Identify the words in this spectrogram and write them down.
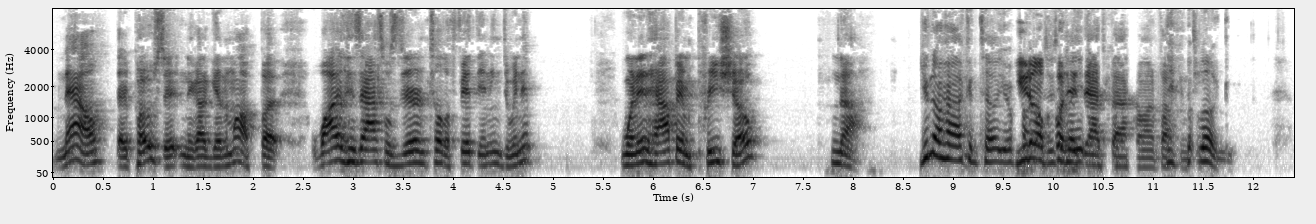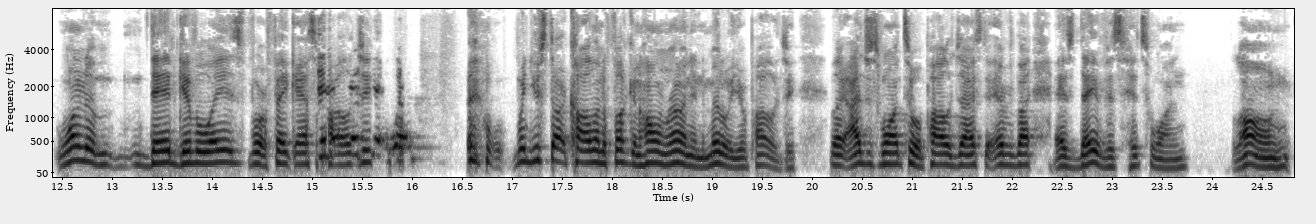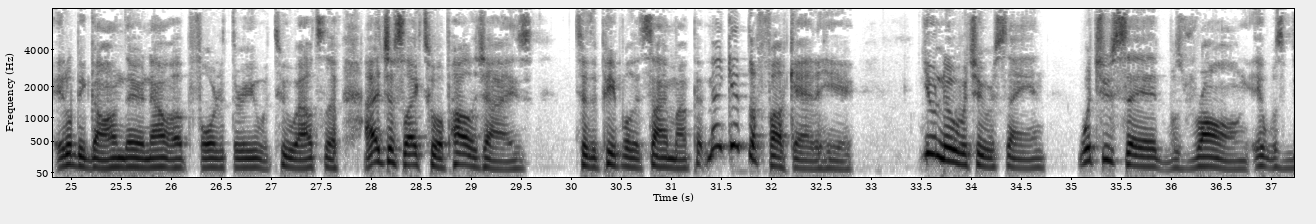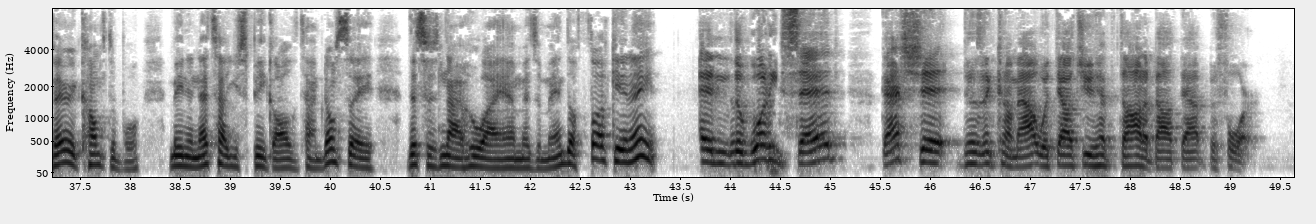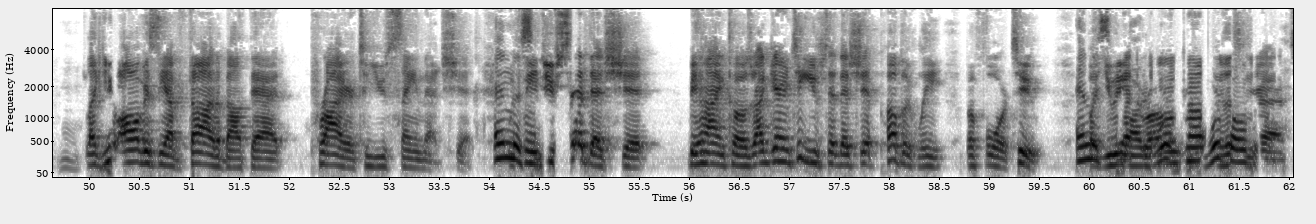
Now they post it and they got to get him off. But while his ass was there until the fifth inning doing it, when it happened pre-show, no, You know how I can tell your you don't put his ass back on fucking. TV. Look, one of the dead giveaways for a fake ass apology when you start calling a fucking home run in the middle of your apology. Like, I just want to apologize to everybody as Davis hits one long. It'll be gone. They're now up four to three with two outs left. I just like to apologize to the people that signed my pit. Man, get the fuck out of here. You knew what you were saying. What you said was wrong. It was very comfortable, meaning that's how you speak all the time. Don't say, This is not who I am as a man. The fuck it ain't. and the what he said, that shit doesn't come out without you have thought about that before. Hmm. Like you obviously have thought about that prior to you saying that shit. And listen, means you said that shit behind closed. I guarantee you've said that shit publicly before too. And But listen, you Marty, wrong we're, we're both to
